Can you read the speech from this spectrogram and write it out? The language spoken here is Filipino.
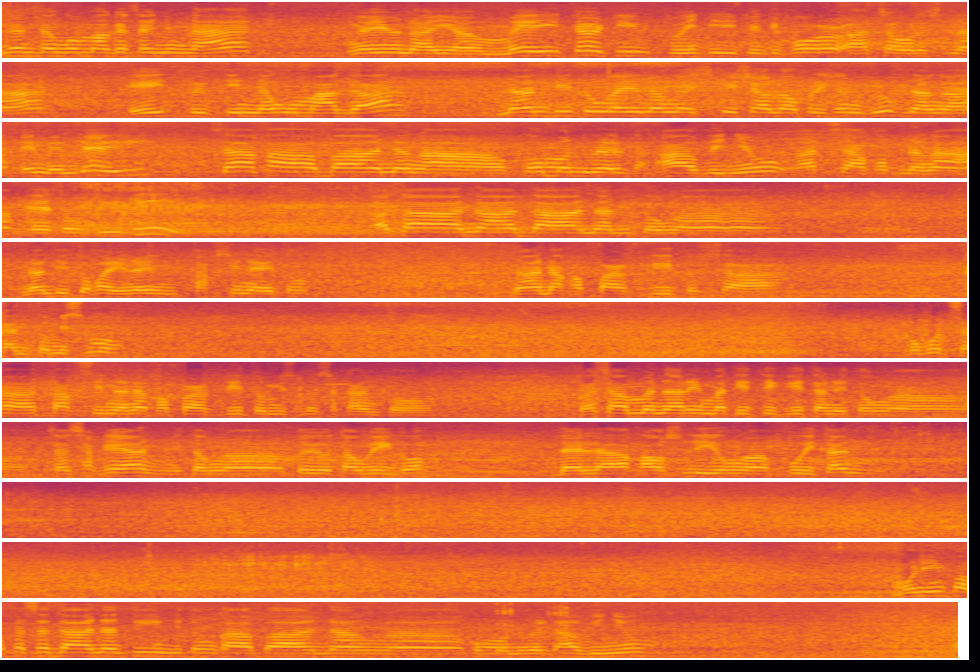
Magandang umaga sa inyong lahat. Ngayon ay uh, May 30, 2024 at sa oras na 8.15 ng umaga. Nandito ngayon ang Special Operation Group ng uh, MMDA sa kahabaan ng uh, Commonwealth Avenue at sakop ng uh, Quezon City. At uh, nadaanan itong uh, nandito kayo na yung taxi na ito na nakapark dito sa kanto mismo. Bukod sa taxi na nakapark dito mismo sa kanto, kasama na rin matitikitan itong ah, sasakyan, itong ah, Toyota Wigo. Dahil uh, costly yung ah, puwitan. Muling papasadaan ng team itong kahabaan ng ah, Commonwealth Avenue.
